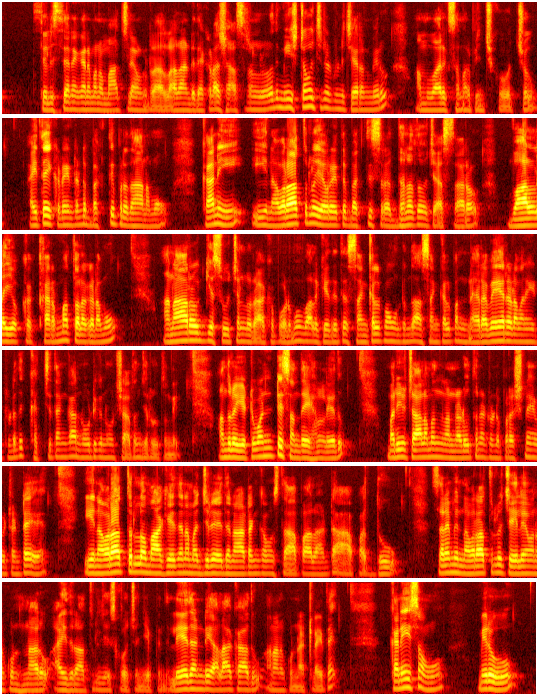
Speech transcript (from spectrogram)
తెలిస్తేనే కానీ మనం మార్చలేము. అలా- అలాంటిది ఎక్కడా శాస్త్రంలో లేదు. మీ ఇష్టం వచ్చినటువంటి చీరను మీరు అమ్మవారికి సమర్పించుకోవచ్చు. అయితే ఇక్కడ ఏంటంటే భక్తి ప్రధానము. కానీ ఈ నవరాత్రులు ఎవరైతే భక్తి శ్రద్ధలతో చేస్తారో వాళ్ళ యొక్క కర్మ తొలగడము అనారోగ్య సూచనలు రాకపోవడము వాళ్ళకి ఏదైతే సంకల్పం ఉంటుందో ఆ సంకల్పం నెరవేరడం అనేటువంటిది ఖచ్చితంగా నూటికి నూరు శాతం జరుగుతుంది. అందులో ఎటువంటి సందేహం లేదు. మరియు చాలామంది నన్ను అడుగుతున్నటువంటి ప్రశ్న ఏమిటంటే ఈ నవరాత్రుల్లో మాకేదైనా మధ్యలో ఏదైనా ఆటంకం వస్తే ఆపాలంటే ఆపద్దు. సరే మీరు నవరాత్రులు చేయలేమనుకుంటున్నారు ఐదు రాత్రులు చేసుకోవచ్చు అని చెప్పింది. లేదండి అలా కాదు అని అనుకున్నట్లయితే కనీసం మీరు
